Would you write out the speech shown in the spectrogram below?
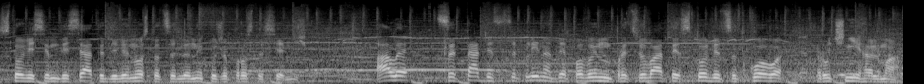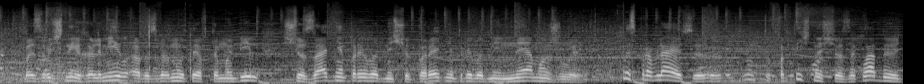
180 і 90 це для них вже просто сімечки. Але це та дисципліна, де повинен працювати 100% ручні гальма. Без ручних гальмів розвернути автомобіль, що задньоприводний, що передньоприводний, неможливо. Вони справляються, ну, то фактично, що закладують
